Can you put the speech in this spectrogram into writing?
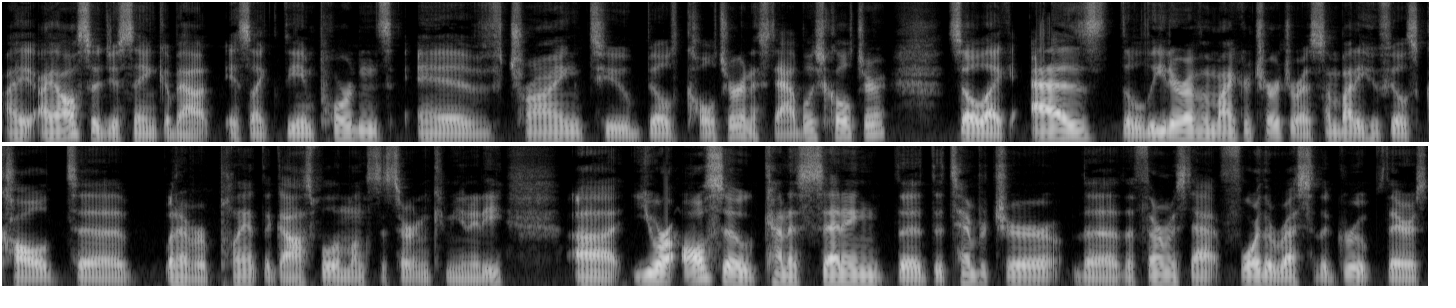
I, I also just think about is like the importance of trying to build culture and establish culture. So, like, as the leader of a microchurch or as somebody who feels called to whatever plant the gospel amongst a certain community, uh, you are also kind of setting the the temperature, the the thermostat for the rest of the group. There's,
